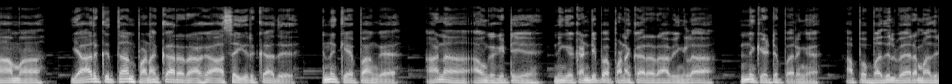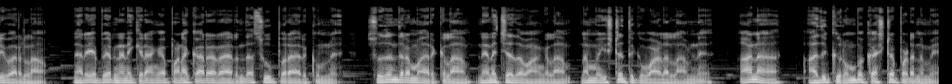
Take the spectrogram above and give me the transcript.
ஆமா யாருக்குத்தான் பணக்காரராக ஆசை இருக்காதுன்னு கேட்பாங்க. ஆனா அவங்க கிட்டயே நீங்க கண்டிப்பா பணக்காரர் ஆவீங்களா? இன்னும் கேட்டு பாருங்க. அப்ப பதில் வேற மாதிரி வரலாம். நிறைய பேர் நினைக்கிறாங்க பணக்காரரா இருந்தா சூப்பரா இருக்கும்னு. சுதந்திரமா இருக்கலாம் நினைச்சதை வாங்கலாம் நம்ம இஷ்டத்துக்கு வாழலாம்னு. ஆனா அதுக்கு ரொம்ப கஷ்டப்படணுமே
